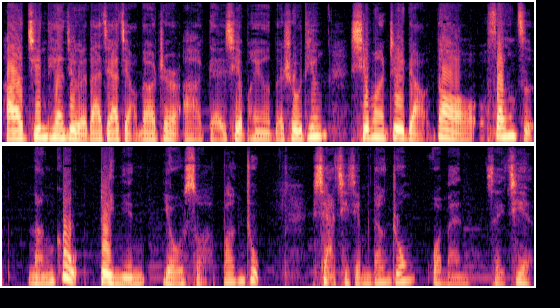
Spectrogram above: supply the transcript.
好，今天就给大家讲到这儿啊！感谢朋友的收听，希望这两道方子能够对您有所帮助。下期节目当中我们再见。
